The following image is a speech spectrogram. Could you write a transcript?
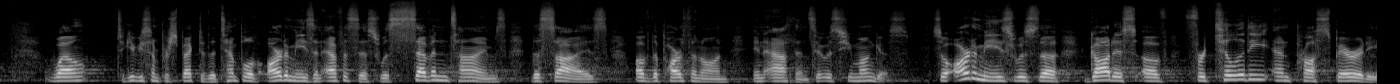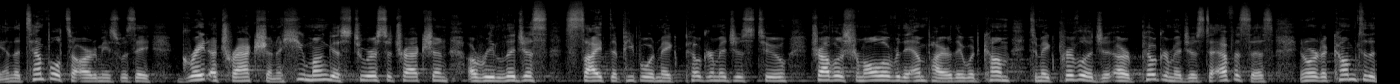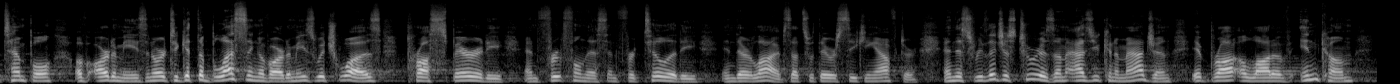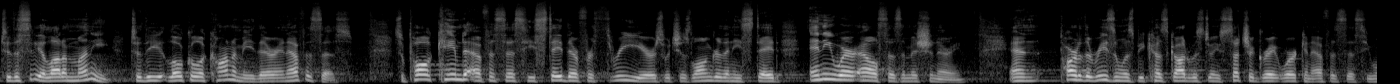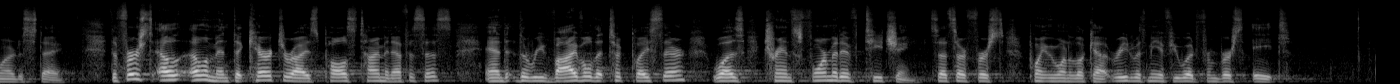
Well, to give you some perspective, the temple of Artemis in Ephesus was seven times the size of the Parthenon in Athens. It was humongous. So Artemis was the goddess of fertility and prosperity. And the temple to Artemis was a great attraction, a humongous tourist attraction, a religious site that people would make pilgrimages to. Travelers from all over the empire, they would come to make privileges or pilgrimages to Ephesus in order to come to the temple of Artemis in order to get the blessing of Artemis, which was prosperity and fruitfulness and fertility in their lives. That's what they were seeking after. And this religious tourism, as you can imagine, it brought a lot of income to the city, a lot of money to the local economy there in Ephesus. So Paul came to Ephesus. He stayed there for three years, which is longer than he stayed anywhere else as a missionary. And part of the reason was because God was doing such a great work in Ephesus, he wanted to stay. The first element that characterized Paul's time in Ephesus and the revival that took place there was transformative teaching. So that's our first point we want to look at. Read with me, if you would, from verse 8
